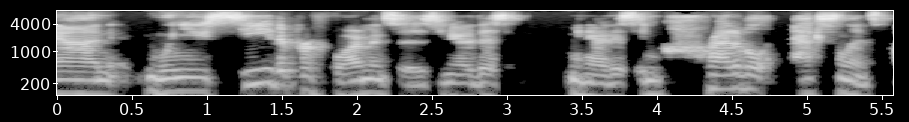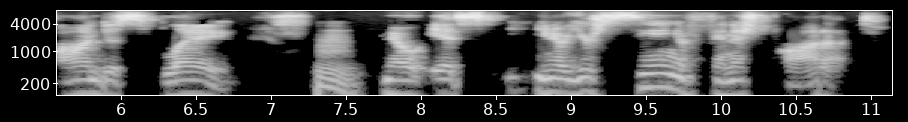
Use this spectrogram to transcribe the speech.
and when you see the performances, you know this you know this incredible excellence on display. Hmm. You know, it's you know you're seeing a finished product.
